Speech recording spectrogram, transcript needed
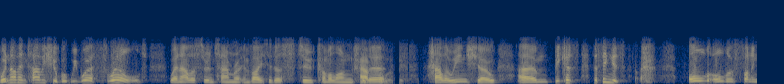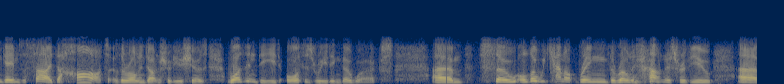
We're not entirely sure, but we were thrilled when Alistair and Tamara invited us to come along for their Absolutely. Halloween show um, because the thing is, all all the fun and games aside, the heart of the Rolling Darkness revue shows was indeed authors reading their works. Um, so, although we cannot bring the Rolling Darkness review uh,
